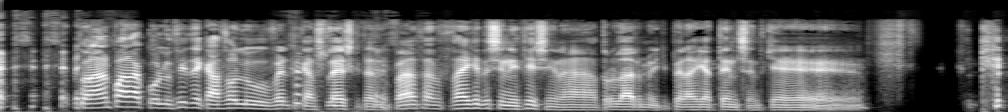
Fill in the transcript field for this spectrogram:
Τώρα αν παρακολουθείτε καθόλου vertical slice και τα λοιπά θα, θα έχετε συνηθίσει να τρολάρουμε εκεί πέρα για Tencent και, και,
